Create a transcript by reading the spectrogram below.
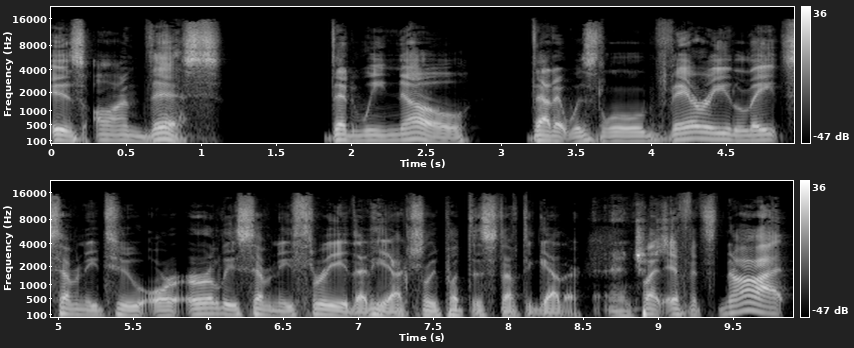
is on this, then we know that it was l- very late 72 or early 73 that he actually put this stuff together. But if it's not,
